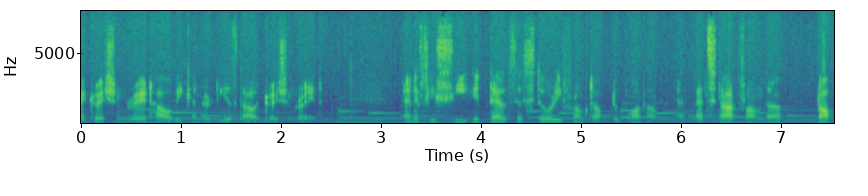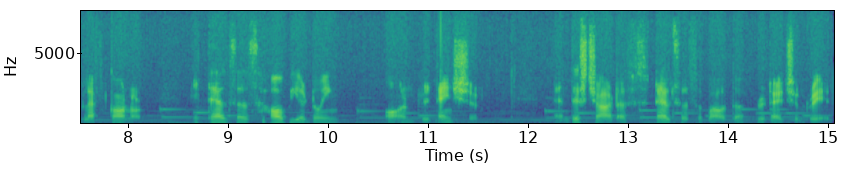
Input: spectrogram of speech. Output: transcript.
iteration rate, how we can reduce the iteration rate. And if you see, it tells a story from top to bottom. And let's start from the top left corner. It tells us how we are doing on retention. And this chart tells us about the retention rate.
